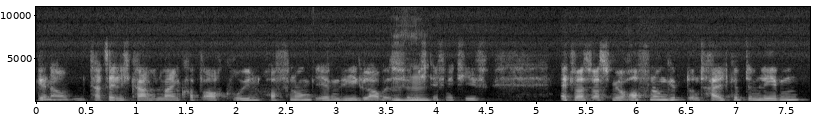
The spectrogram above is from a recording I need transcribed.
genau, tatsächlich kam in meinen Kopf auch grün Hoffnung irgendwie. Glaube ist für Mhm. mich definitiv etwas, was mir Hoffnung gibt und Halt gibt im Leben.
